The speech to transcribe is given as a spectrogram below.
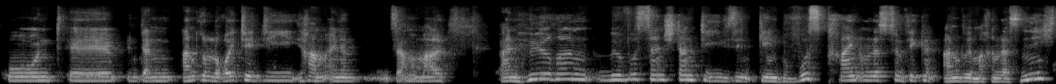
Und äh, dann andere Leute, die haben einen, sagen wir mal, einen höheren Bewusstseinsstand, die sind, gehen bewusst rein, um das zu entwickeln. Andere machen das nicht.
